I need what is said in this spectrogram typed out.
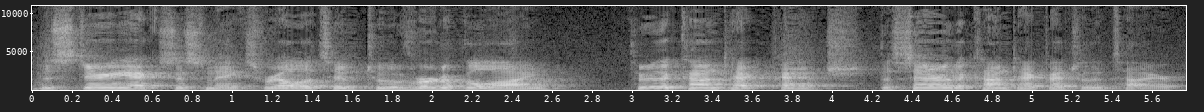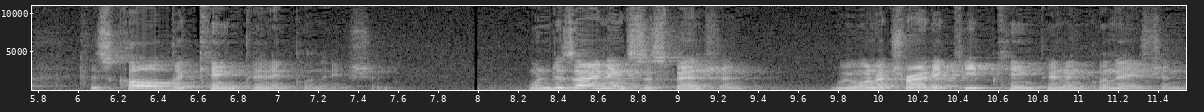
the steering axis makes relative to a vertical line through the contact patch, the center of the contact patch of the tire, is called the kingpin inclination. When designing suspension, we want to try to keep kingpin inclination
